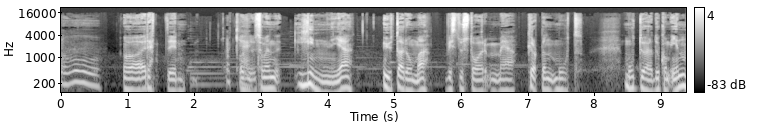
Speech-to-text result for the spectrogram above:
Oh, og retter okay. og, som en linje ut av rommet hvis du står med kroppen mot, mot døra du kom inn,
